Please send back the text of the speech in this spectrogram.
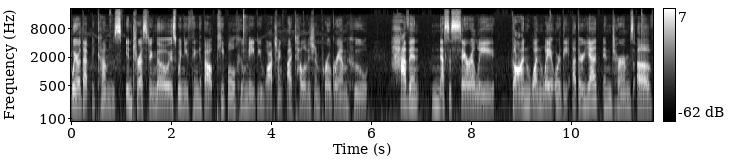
where that becomes interesting, though, is when you think about people who may be watching a television program who haven't necessarily gone one way or the other yet in terms of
